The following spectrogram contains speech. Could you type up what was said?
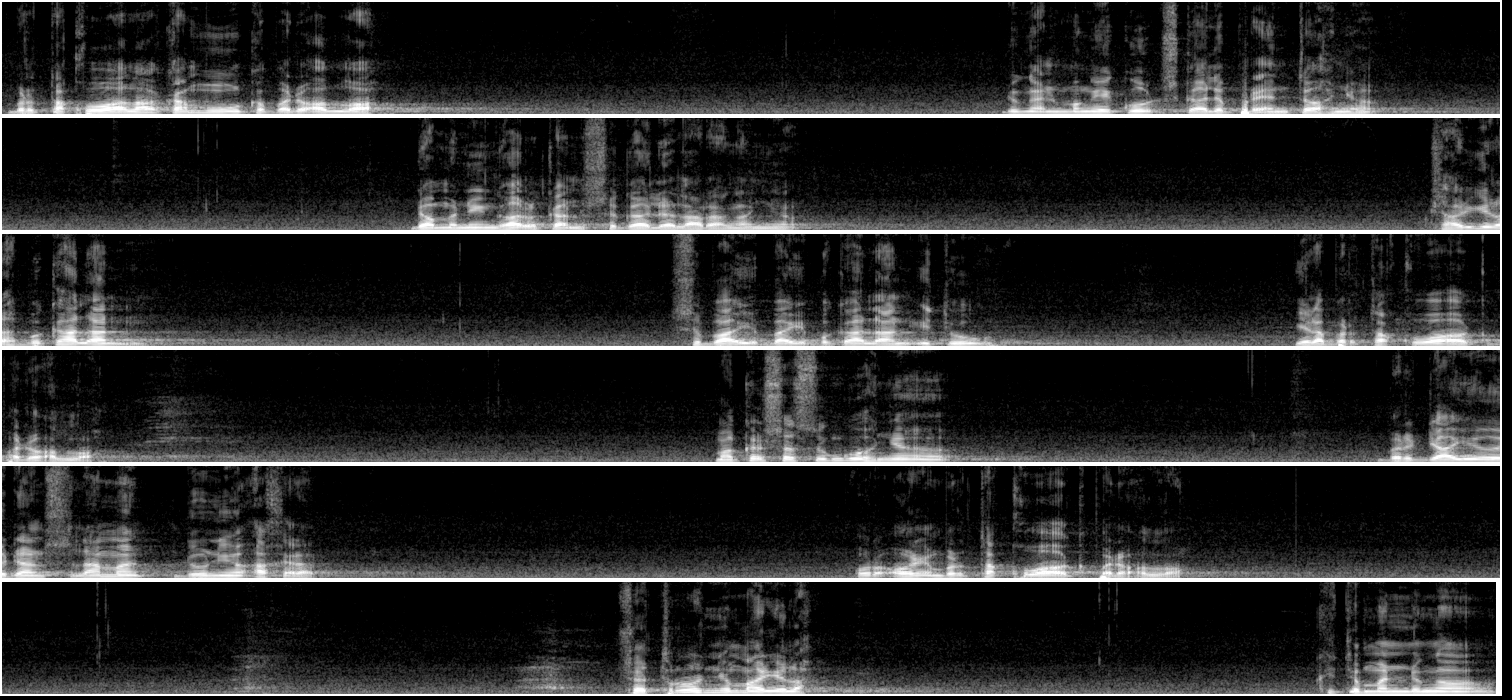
Bertakwalah kamu kepada Allah Dengan mengikut segala perintahnya Dan meninggalkan segala larangannya Carilah bekalan. Sebaik-baik bekalan itu Ialah bertakwa kepada Allah. Maka sesungguhnya berjaya dan selamat dunia akhirat. Orang-orang yang bertakwa kepada Allah. Seterusnya marilah kita mendengar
